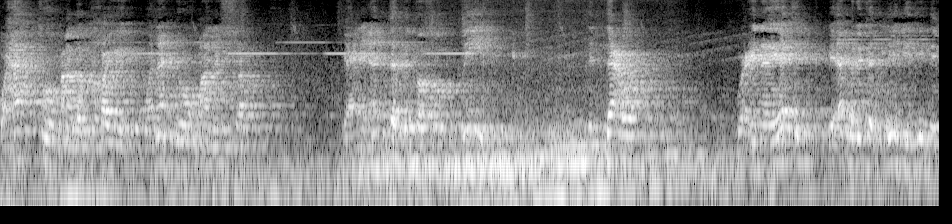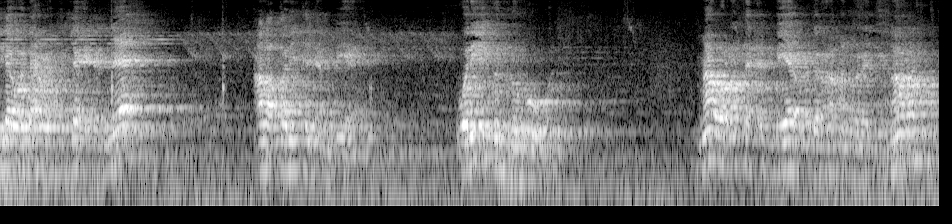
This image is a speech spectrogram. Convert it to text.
وحثهم على الخير ونهيهم عن الشر. يعني أنت بتصديق للدعوة وعنايتك بأمر تبليغ دين الله ودعوة الله إلى الناس على طريق الأنبياء وريث النبوة ما ورث الأنبياء درهما ولا دينارا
